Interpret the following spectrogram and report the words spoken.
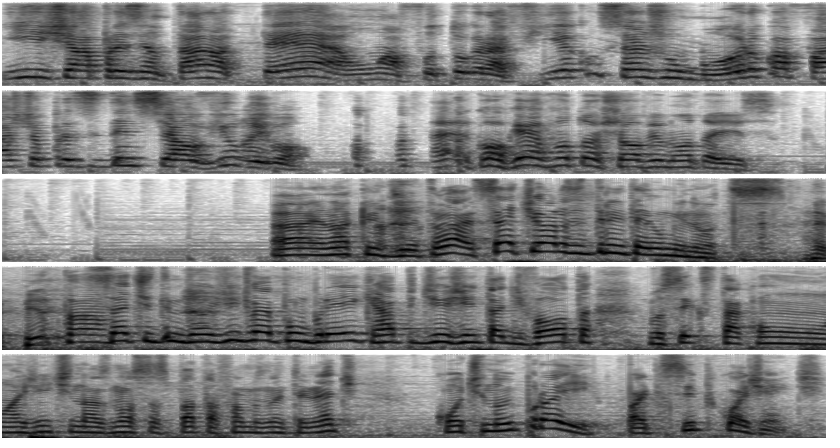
e já apresentaram até uma fotografia com o Sérgio Moro com a faixa presidencial, viu, Rigon? É, qualquer Photoshop monta isso. Ah, eu não acredito. Vai, 7 horas e 31 minutos. Repita. 7 e 31 A gente vai para um break, rapidinho a gente tá de volta. Você que está com a gente nas nossas plataformas na internet, continue por aí. Participe com a gente.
